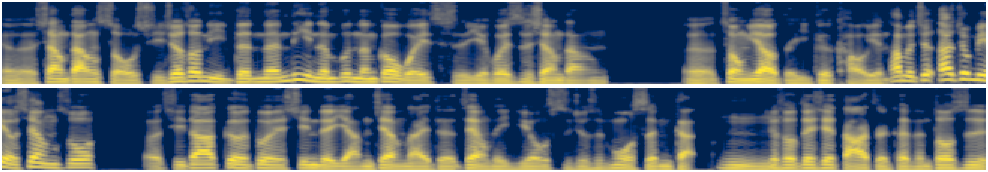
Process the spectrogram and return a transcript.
呃相当熟悉，就是说你的能力能不能够维持也会是相当呃重要的一个考验。他们就他就没有像说。呃，其他各队新的洋将来的这样的一个优势就是陌生感，嗯，就说这些打者可能都是，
